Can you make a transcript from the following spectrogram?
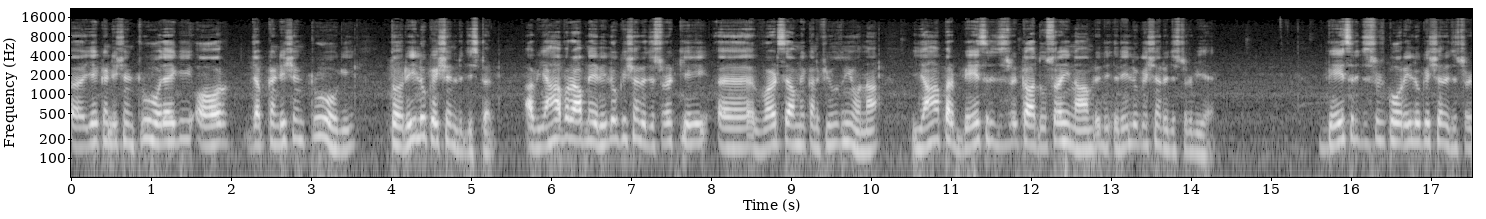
ये कंडीशन ट्रू हो जाएगी और जब कंडीशन ट्रू होगी तो रीलोकेशन रजिस्टर अब यहाँ पर आपने रीलोकेशन रजिस्टर की वर्ड से आपने कंफ्यूज नहीं होना। यहाँ पर बेस रजिस्टर का दूसरा ही नाम रीलोकेशन रजिस्टर भी है। बेस रजिस्टर को रीलोकेशन रजिस्टर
